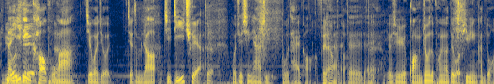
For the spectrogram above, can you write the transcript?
那一定靠谱吗？结果就就这么着，的的确，对，我觉得性价比不太高，非常不高。对对对对，尤其是广州的朋友对我批评很多，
